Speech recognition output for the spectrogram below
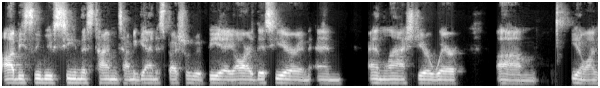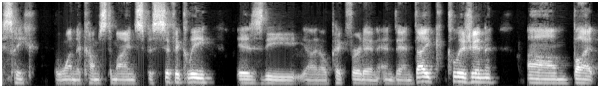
Obviously, we've seen this time and time again, especially with VAR this year and and and last year, where um, you know, obviously, the one that comes to mind specifically is the you know Pickford and, and Van Dijk collision. Um, but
